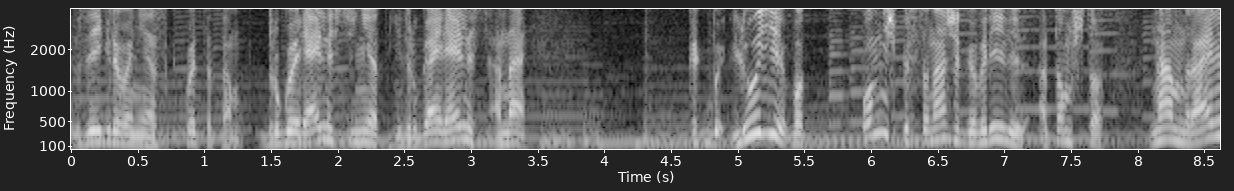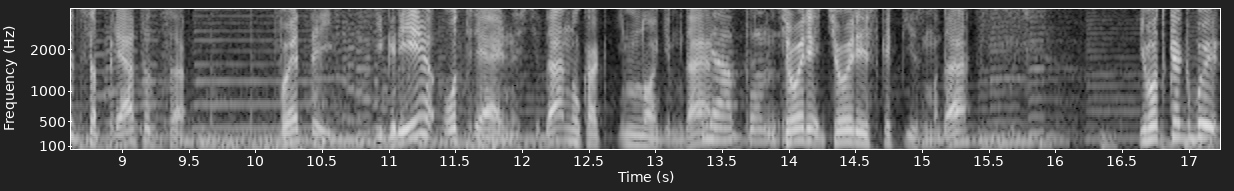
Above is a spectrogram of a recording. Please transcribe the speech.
заигрывания с какой-то там другой реальностью нет. И другая реальность, она... Как бы люди, вот помнишь, персонажи говорили о том, что нам нравится прятаться в этой игре от реальности, да? Ну, как и многим, да? Да, помню. Теория, теория эскапизма, да? И вот как бы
